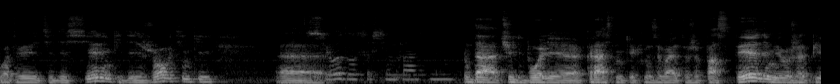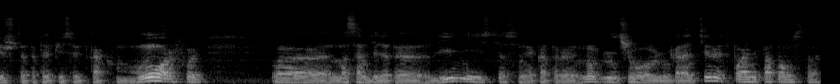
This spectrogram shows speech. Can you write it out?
Вот вы видите, здесь серенький, здесь желтенький. Э, Седла совсем разные. Да, чуть более красненьких называют уже пастелями, уже пишут, это приписывают как морфы. Э, на самом деле это линии, естественно, которые, ну, ничего вам не гарантируют в плане потомства.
